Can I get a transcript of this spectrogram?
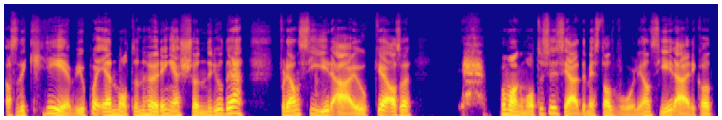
Altså, det krever jo på en måte en høring. Jeg skjønner jo det. For det han sier, er jo ikke Altså, på mange måter syns jeg det mest alvorlige han sier, er ikke at,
